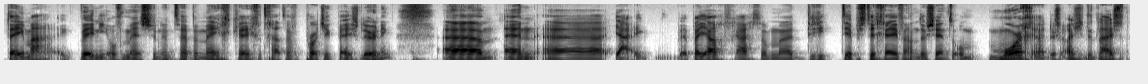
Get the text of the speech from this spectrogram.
thema, ik weet niet of mensen het hebben meegekregen. Het gaat over project-based learning. Um, en uh, ja, ik heb bij jou gevraagd om drie tips te geven aan docenten om morgen, dus als je dit luistert,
